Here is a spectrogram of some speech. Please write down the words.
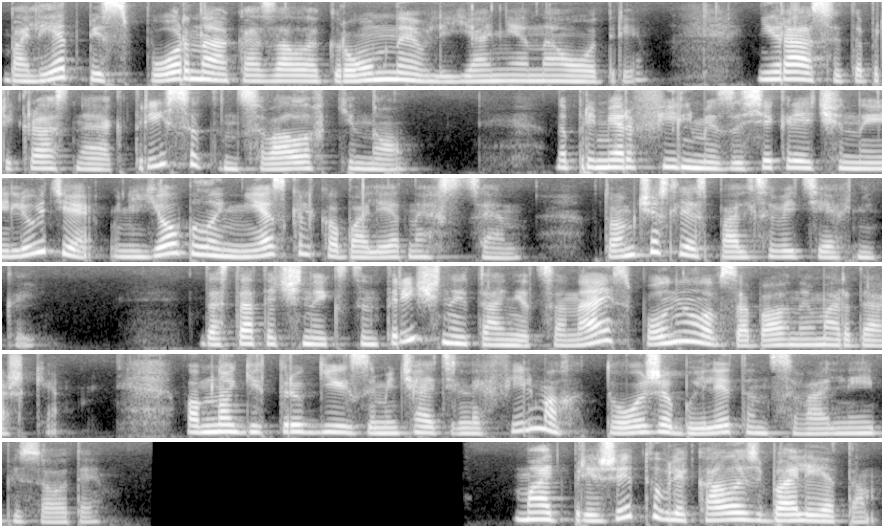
Балет бесспорно оказал огромное влияние на Одри. Не раз эта прекрасная актриса танцевала в кино. Например, в фильме «Засекреченные люди» у нее было несколько балетных сцен, в том числе с пальцевой техникой. Достаточно эксцентричный танец она исполнила в «Забавной мордашке». Во многих других замечательных фильмах тоже были танцевальные эпизоды. Мать Брижит увлекалась балетом,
